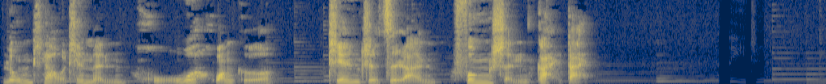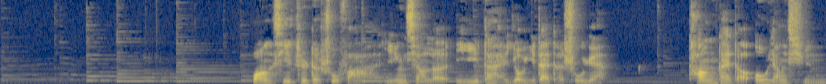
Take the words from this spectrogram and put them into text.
龙跳天门，虎卧黄阁，天志自然，风神盖代。王羲之的书法影响了一代又一代的书院。唐代的欧阳询、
